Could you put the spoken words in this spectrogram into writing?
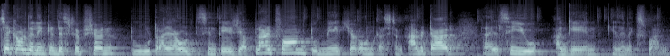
Check out the link in description to try out the Synthesia platform to make your own custom avatar. And I'll see you again in the next one.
